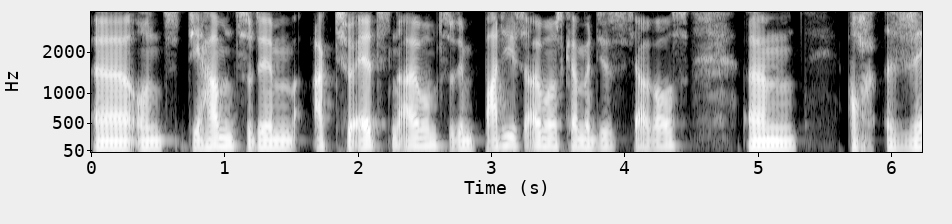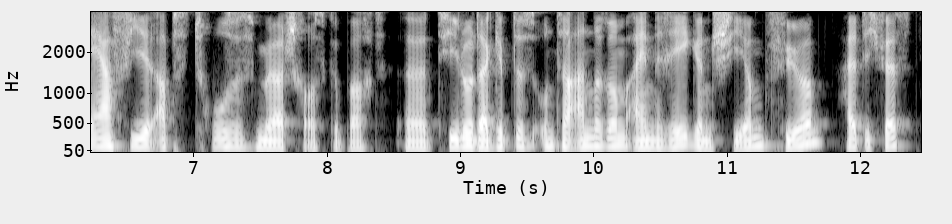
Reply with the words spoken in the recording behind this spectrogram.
äh, und die haben zu dem aktuellsten Album, zu dem Buddies Album, das kam ja dieses Jahr raus, ähm, auch sehr viel abstruses Merch rausgebracht. Äh, Tilo, da gibt es unter anderem einen Regenschirm für, halte ich fest,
